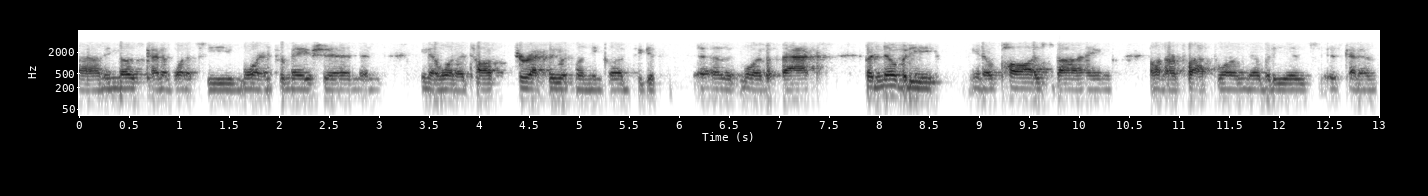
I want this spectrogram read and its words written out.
I mean, most kind of want to see more information and, you know, want to talk directly with Lending Club to get uh, more of the facts. But nobody, you know, paused buying on our platform. Nobody is, is kind of,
